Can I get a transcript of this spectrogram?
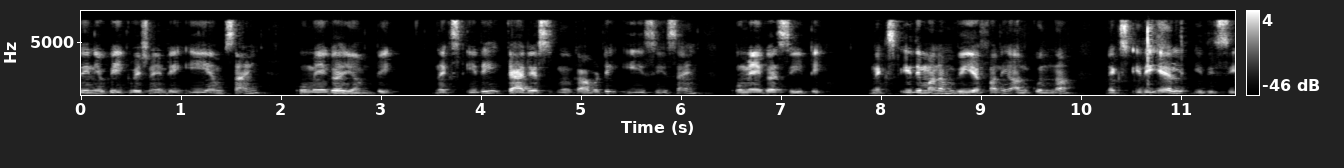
దీని యొక్క ఈక్వేషన్ ఏంటి? EM sine omega MT next ఇది క్యారియర్ సిగ్నల్ కాబట్టి EC sine omega CT next ఇది మనం విఎఫ్ అని అనుకుందాం. నెక్స్ట్ ఇది ఎల్ ఇది C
